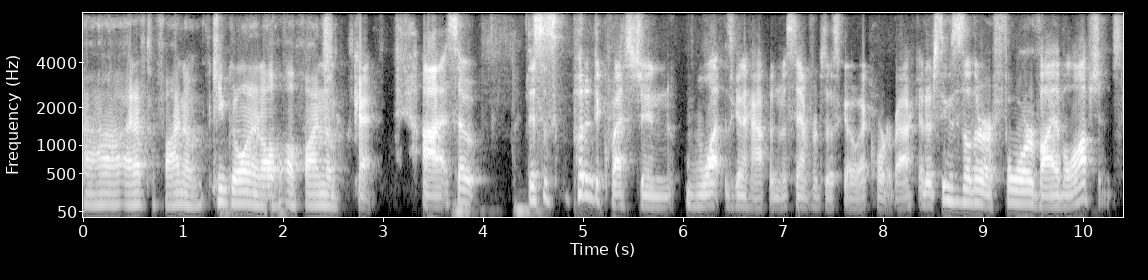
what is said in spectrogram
Uh, I'd have to find them. Keep going, and I'll I'll find them. Okay. Uh, so this has put into question what is going to happen with San Francisco at quarterback. And it seems as though there are four viable options.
